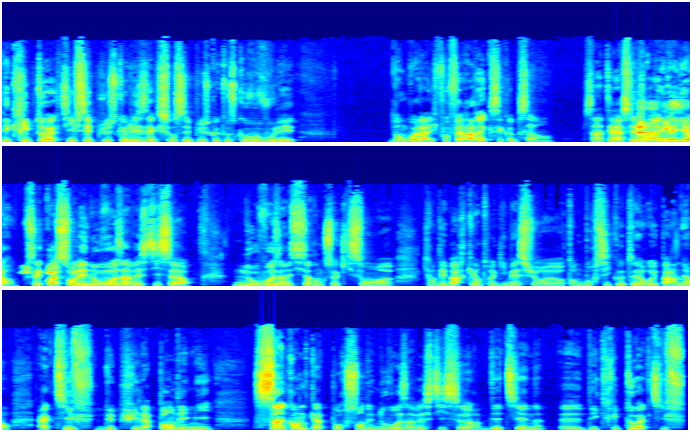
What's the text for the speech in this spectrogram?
des cryptoactifs. C'est plus que les actions, c'est plus que tout ce que vous voulez. Donc voilà, il faut faire avec, c'est comme ça. Hein. Ça intéresse les ah gens. Et d'ailleurs, c'est quoi sur les nouveaux investisseurs? Nouveaux investisseurs, donc ceux qui, sont, euh, qui ont débarqué entre guillemets sur, euh, en tant que boursicoteurs ou épargnants actifs depuis la pandémie. 54% des nouveaux investisseurs détiennent euh, des cryptoactifs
